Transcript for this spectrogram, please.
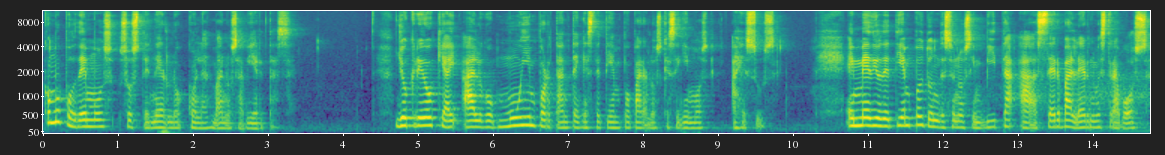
¿Cómo podemos sostenerlo con las manos abiertas? Yo creo que hay algo muy importante en este tiempo para los que seguimos a Jesús. En medio de tiempos donde se nos invita a hacer valer nuestra voz,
